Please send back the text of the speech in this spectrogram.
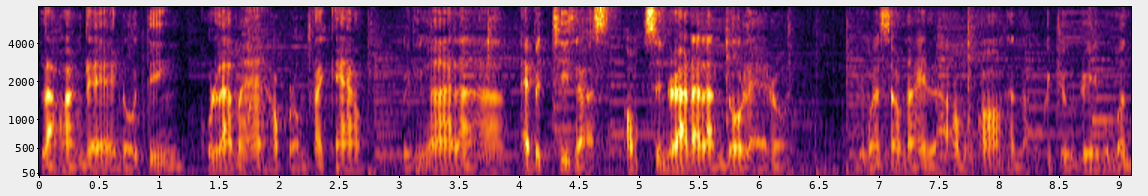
là hoàng đế nổi tiếng của La Mã học rộng tài cao. Người thứ hai là Epictetus, ông sinh ra đã làm nô lệ rồi. Nhưng mà sau này là ông có thành lập một cái trường riêng của mình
